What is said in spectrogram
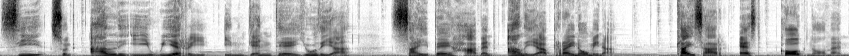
Si sunt alii viri in gente Julia saepe habent alia praenomina. Caesar est cognomen.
